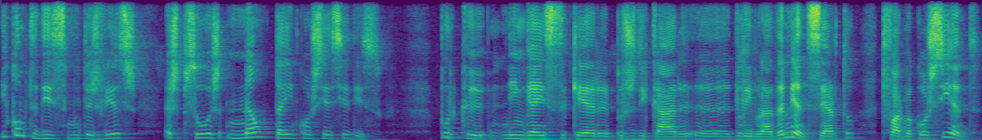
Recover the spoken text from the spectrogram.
E como te disse, muitas vezes as pessoas não têm consciência disso. Porque ninguém se quer prejudicar uh, deliberadamente, certo? De forma consciente.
